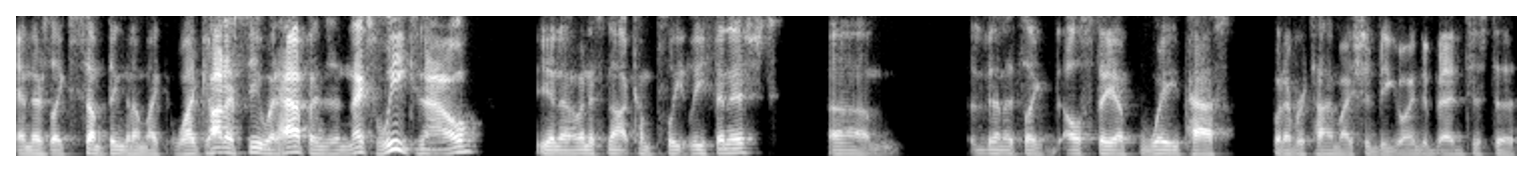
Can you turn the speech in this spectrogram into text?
and there's like something that I'm like, well, I got to see what happens in next week now, you know, and it's not completely finished. Um, then it's like, I'll stay up way past whatever time I should be going to bed just to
